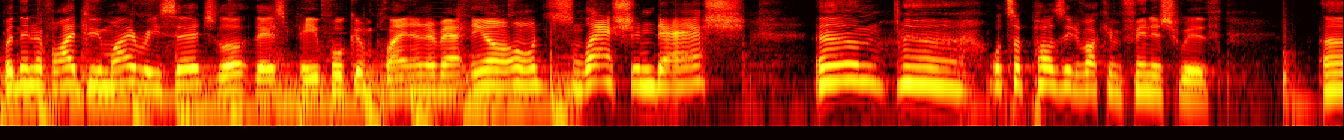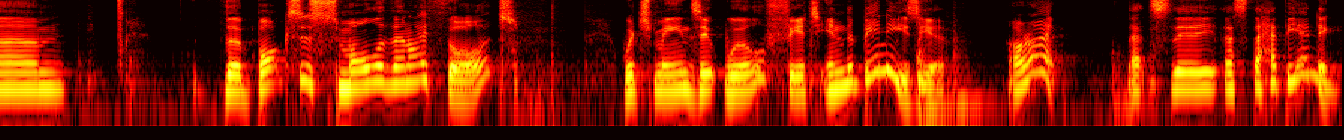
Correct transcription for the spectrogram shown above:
But then if I do my research, look, there's people complaining about the old slash and dash. Um, uh, what's a positive I can finish with? Um, the box is smaller than I thought, which means it will fit in the bin easier. All right, that's the that's the happy ending.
